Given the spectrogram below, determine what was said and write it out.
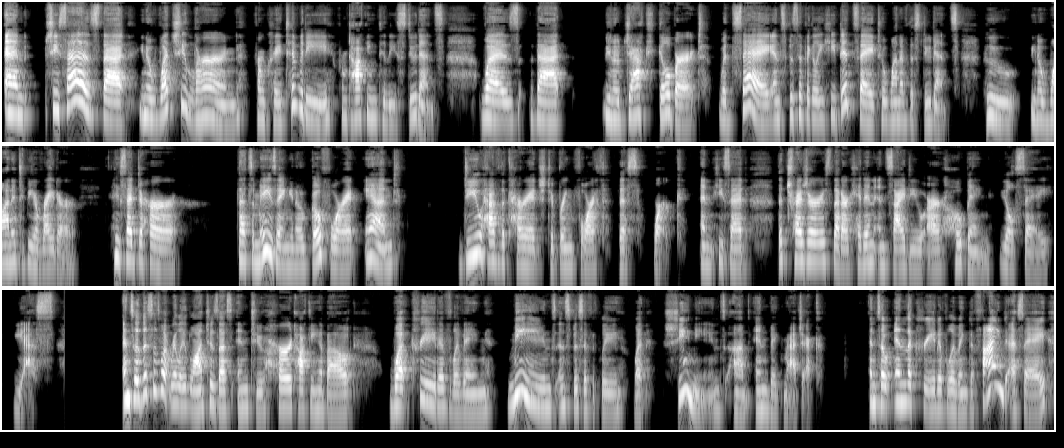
And she says that, you know, what she learned from creativity from talking to these students was that, you know, Jack Gilbert would say, and specifically he did say to one of the students who, you know, wanted to be a writer, he said to her, That's amazing, you know, go for it. And do you have the courage to bring forth this work? And he said, The treasures that are hidden inside you are hoping you'll say yes. And so, this is what really launches us into her talking about what creative living means, and specifically what she means um, in Big Magic. And so, in the Creative Living Defined essay,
